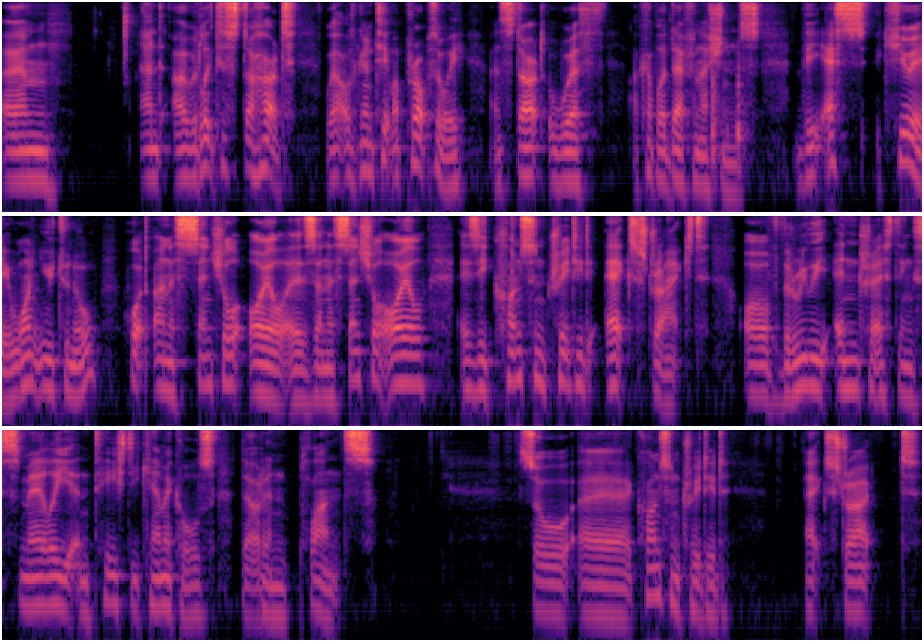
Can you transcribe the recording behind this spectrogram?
Um, and I would like to start, well, I was going to take my props away and start with a couple of definitions. The SQA want you to know what an essential oil is. An essential oil is a concentrated extract of the really interesting, smelly and tasty chemicals that are in plants. So, uh, concentrated extract,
